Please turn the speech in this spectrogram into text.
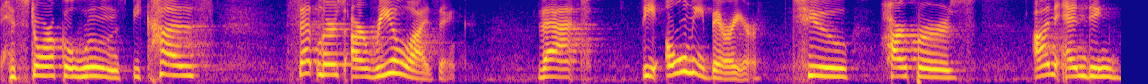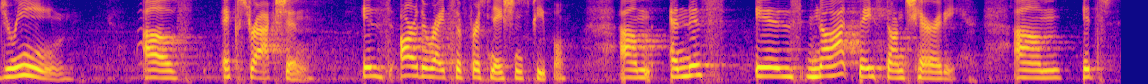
historical wounds because settlers are realizing that the only barrier to Harper's unending dream of extraction is, are the rights of First Nations people. Um, and this is not based on charity. Um, it's,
